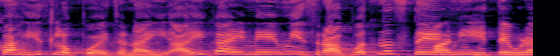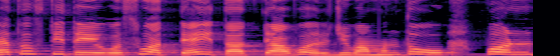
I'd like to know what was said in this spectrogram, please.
काहीच लपवायचं नाही. आई काय नेहमीच रागवत नसते. आणि तेवढ्यातच तिथे वसू आत्या येतात त्यावर जीवा म्हणतो पण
